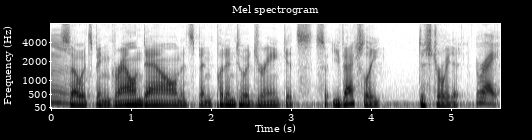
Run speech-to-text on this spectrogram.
Mm. So it's been ground down, it's been put into a drink. It's, so you've actually destroyed it. Right.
